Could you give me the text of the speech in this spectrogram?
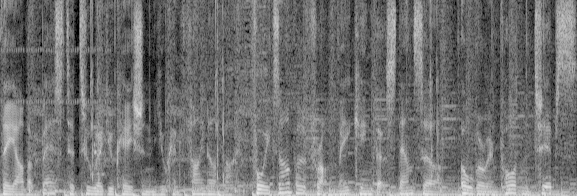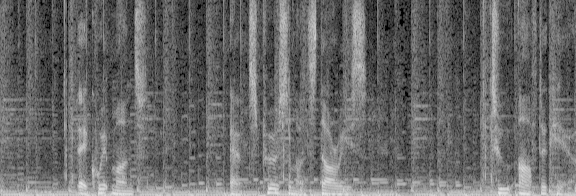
They are the best tattoo education you can find online. For example, from making the stencil over important tips, equipment, and personal stories to aftercare.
